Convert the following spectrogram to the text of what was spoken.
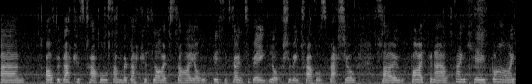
Um, of Rebecca's Travels and Rebecca's Lifestyle. This is going to be luxury travel special. So bye for now. Thank you. Bye.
